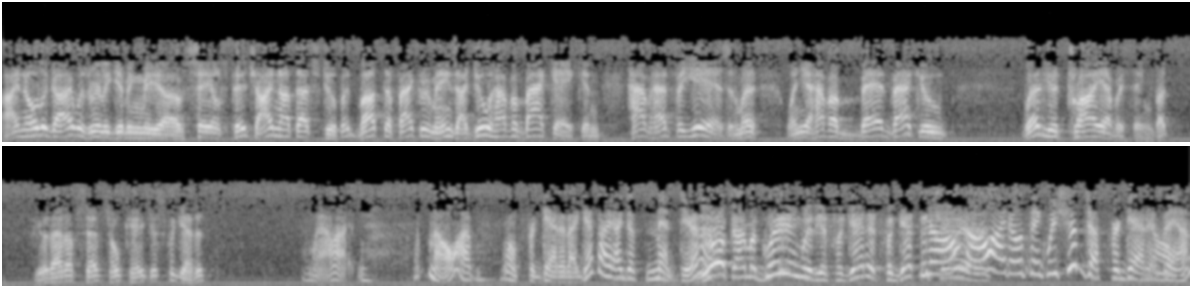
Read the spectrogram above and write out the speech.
I know the guy was really giving me a sales pitch. I'm not that stupid, but the fact remains I do have a backache and have had for years. And when when you have a bad back, you well, you try everything. But if you're that upset, it's okay. Just forget it. Well, I no, I won't forget it. I guess I, I just meant, dear. that- Look, I'm agreeing with you. Forget it. Forget the no, chair. no, I don't think we should just forget it then. I mean,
